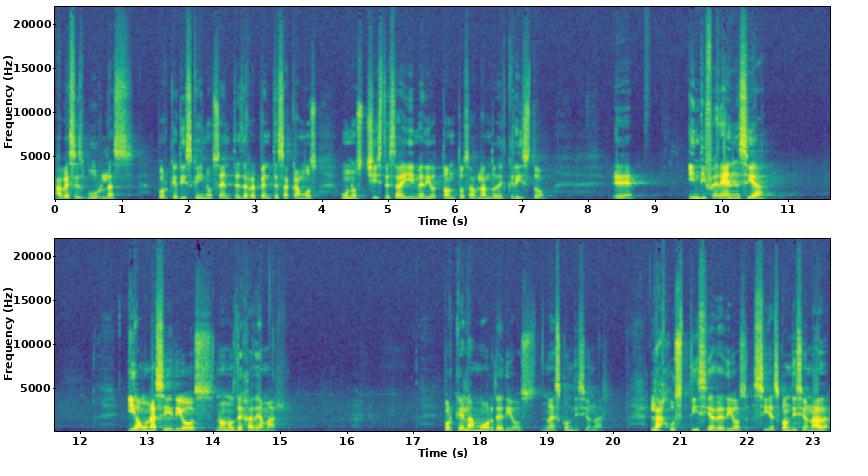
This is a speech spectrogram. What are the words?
a veces burlas, porque dice que inocentes, de repente sacamos unos chistes ahí medio tontos hablando de Cristo, eh, indiferencia, y aún así Dios no nos deja de amar porque el amor de Dios no es condicional. La justicia de Dios sí es condicionada,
